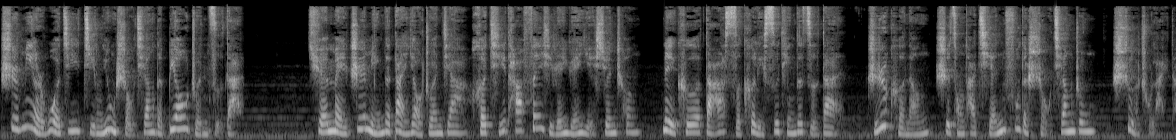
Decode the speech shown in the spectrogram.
是密尔沃基警用手枪的标准子弹。全美知名的弹药专家和其他分析人员也宣称。那颗打死克里斯汀的子弹，只可能是从他前夫的手枪中射出来的。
